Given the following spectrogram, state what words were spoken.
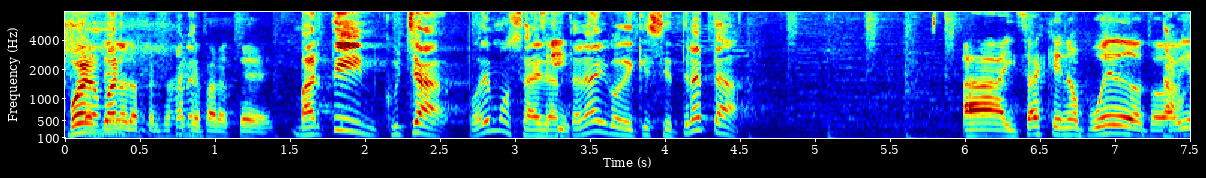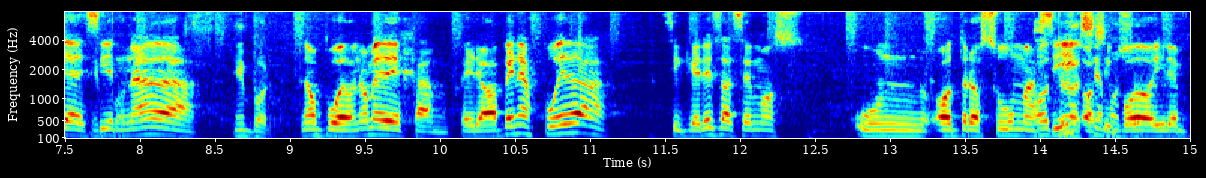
Bueno, bueno, tengo Mar- los personajes para ustedes. Martín, escuchá, ¿podemos adelantar algo de qué se trata? Ah, y sabes que no puedo todavía No, decir importa. nada. No importa. No puedo, no me dejan. Pero apenas pueda, si querés hacemos un otro Zoom así, Otro o si puedo otro. ir en...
